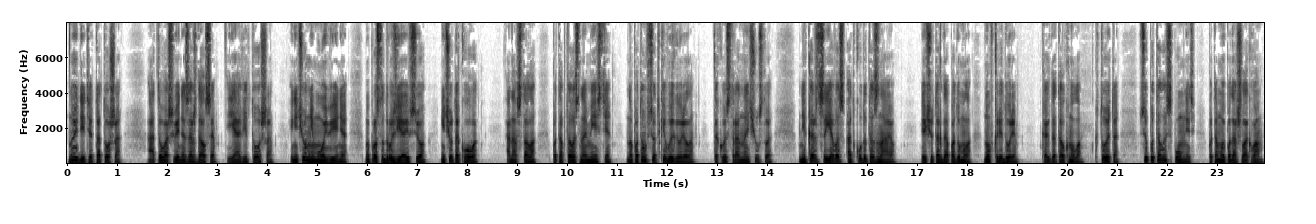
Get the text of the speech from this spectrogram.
«Ну идите, Татоша. А то ваш Веня заждался. Я Витоша. И ничего он не мой Веня. Мы просто друзья, и все. Ничего такого». Она встала, потопталась на месте, но потом все-таки выговорила. «Такое странное чувство. Мне кажется, я вас откуда-то знаю». Я еще тогда подумала, ну, в коридоре. Когда толкнула. Кто это? Все пыталась вспомнить, потому и подошла к вам.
